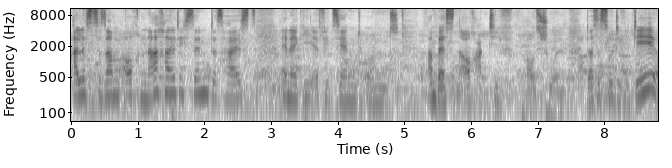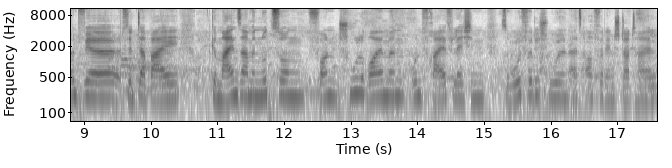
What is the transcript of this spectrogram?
alles zusammen auch nachhaltig sind, das heißt energieeffizient und am besten auch aktiv Hausschulen. Das ist so die Idee und wir sind dabei, gemeinsame Nutzung von Schulräumen und Freiflächen sowohl für die Schulen als auch für den Stadtteil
